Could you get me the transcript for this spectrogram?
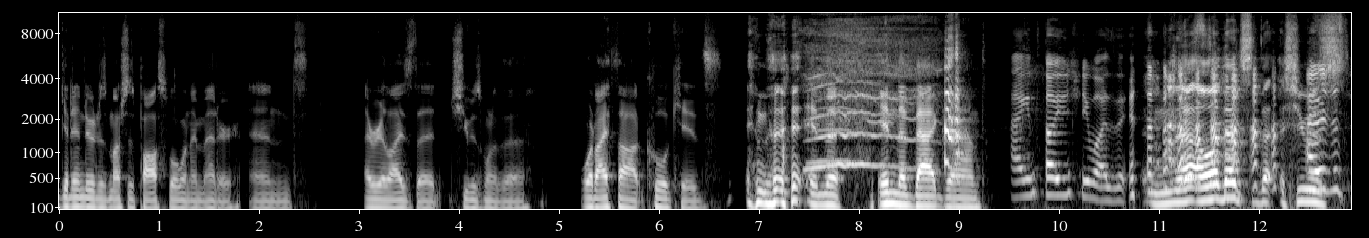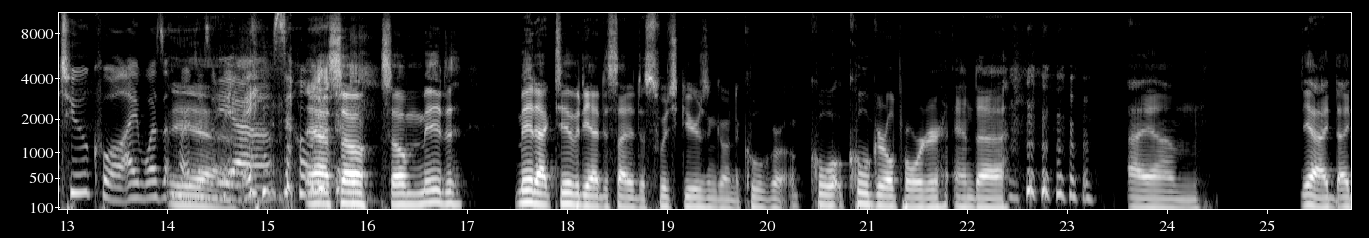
get into it as much as possible when I met her, and I realized that she was one of the what I thought cool kids in the in the in the background. I can tell you she wasn't. no, well, that's that, she I was was. just too cool. I wasn't participating. Yeah. So yeah, so so mid mid activity, I decided to switch gears and go into cool girl, cool cool girl porter, and uh, I um yeah, I, I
